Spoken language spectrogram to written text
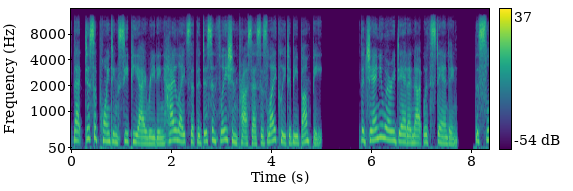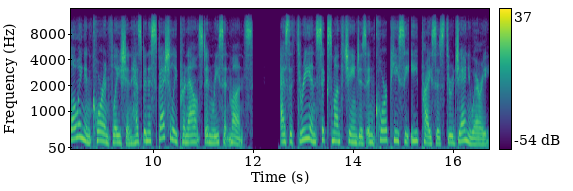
That disappointing CPI reading highlights that the disinflation process is likely to be bumpy, the January data notwithstanding, the slowing in core inflation has been especially pronounced in recent months, as the three and six month changes in core PCE prices through January,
